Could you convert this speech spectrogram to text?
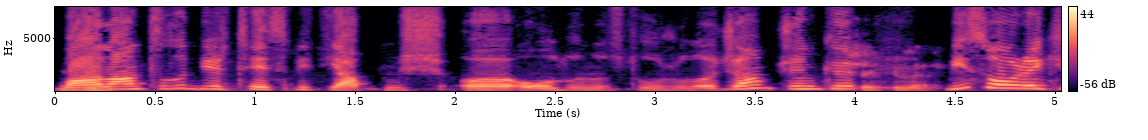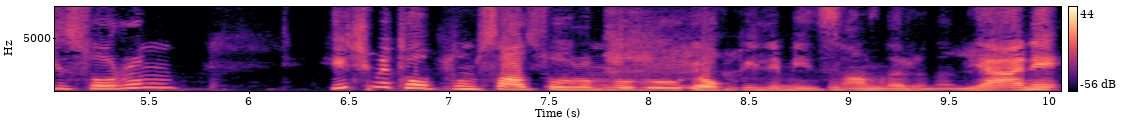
bağlantılı bir tespit yapmış e, olduğunuz Tuğrul Hocam. Çünkü bir sonraki sorum hiç mi toplumsal sorumluluğu yok bilim insanlarının? Yani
